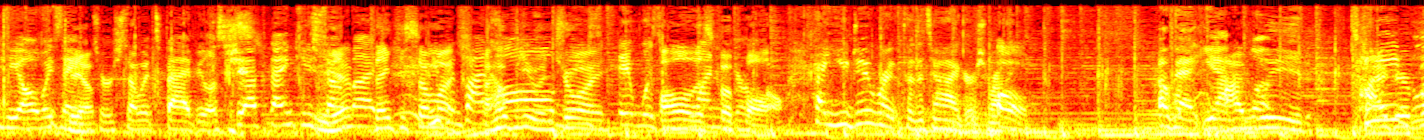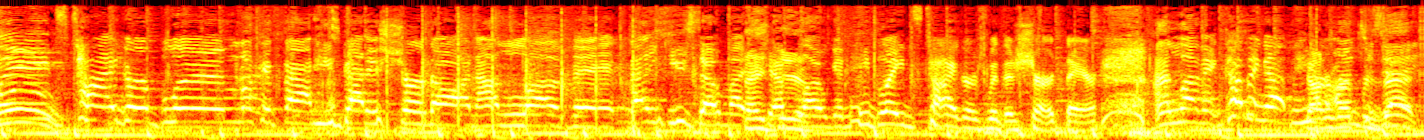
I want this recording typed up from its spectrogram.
uh, he always Yep. answers, so it's fabulous. Jeff, thank you so Yep, much. thank you so can much. I hope you enjoy these- it was all of this wonderful. football. Hey, you do root for the Tigers, right? Oh, okay, yeah. I look. bleed. Tiger he blue. tiger blue. Look at that. He's got his shirt on. I love it. Thank you so much, Thank Chef you. Logan. He bleeds tigers with his shirt there. I love it. Coming up here Gotta on represent. Today-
